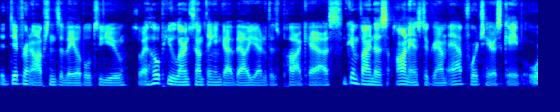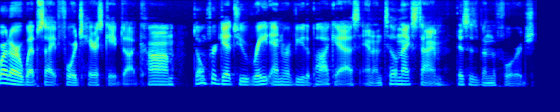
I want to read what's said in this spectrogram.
the different options available to you. So I hope you learned something and got value out of this podcast. You can find us on Instagram at Forge Hairscape or at our website, forgehairscape.com. Don't forget to rate and review the podcast. And until next time, this has been The Forge.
